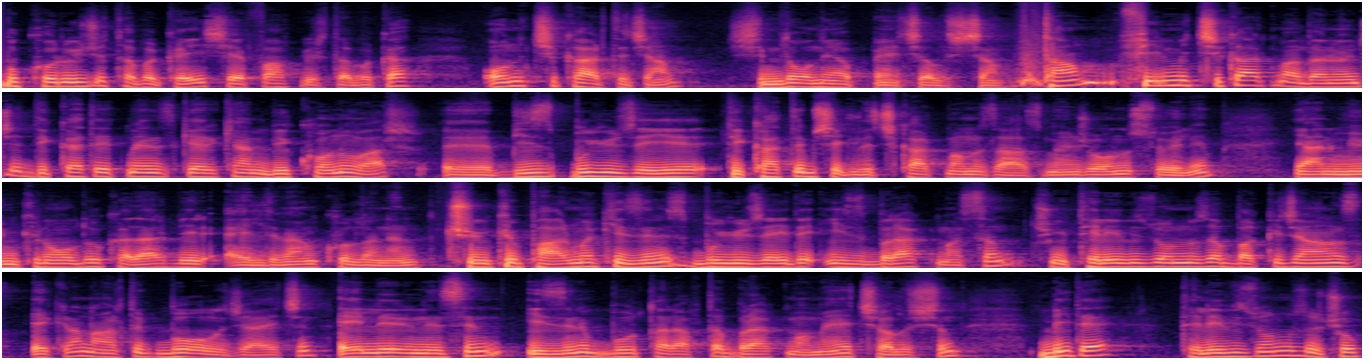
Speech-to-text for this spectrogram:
Bu koruyucu tabakayı şeffaf bir tabaka. Onu çıkartacağım. Şimdi onu yapmaya çalışacağım. Tam filmi çıkartmadan önce dikkat etmeniz gereken bir konu var. Ee, biz bu yüzeyi dikkatli bir şekilde çıkartmamız lazım. Önce onu söyleyeyim. Yani mümkün olduğu kadar bir eldiven kullanın. Çünkü parmak iziniz bu yüzeyde iz bırakmasın. Çünkü televizyonunuza bakacağınız ekran artık bu olacağı için ellerinizin izini bu tarafta bırakmamaya çalışın. Bir de televizyonunuzu çok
